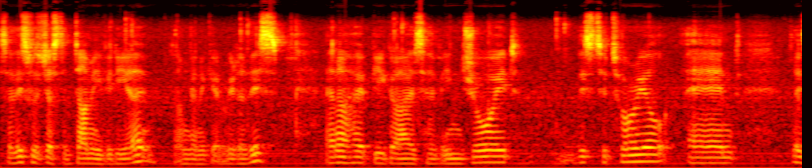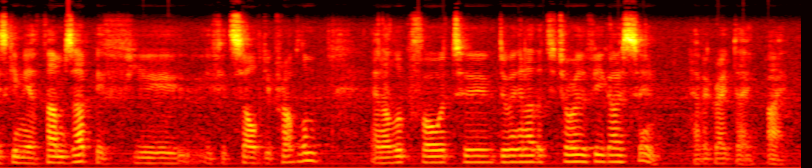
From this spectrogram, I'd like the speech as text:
So this was just a dummy video. I'm going to get rid of this. And I hope you guys have enjoyed this tutorial and please give me a thumbs up if you if it solved your problem and I look forward to doing another tutorial for you guys soon. Have a great day. Bye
